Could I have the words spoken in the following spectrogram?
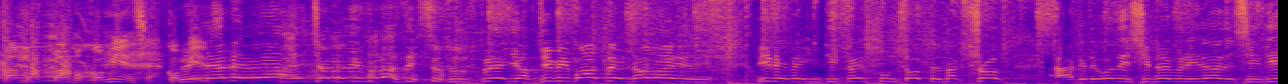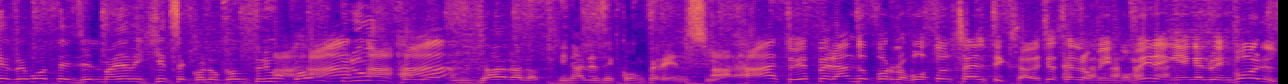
Vamos, vamos, comienza, comienza. Mira, NBA, échale disfraz, hizo sus playoffs. Jimmy Butler, no, eh, mire, 23 puntotes. Max Strauss agregó 19 unidades y 10 rebotes. Y el Miami Heat se colocó un triunfo. Ajá, un triunfo ajá. y llegar a las finales de conferencia. Ajá, estoy esperando por los Boston Celtics. A veces hacen lo mismo. Miren, y en el béisbol,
